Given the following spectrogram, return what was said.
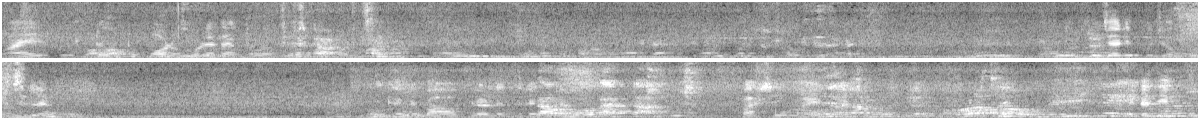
মায়ের রূপটা একটু বড় করে দেখানোর চেষ্টা করছি পূজারি পুজো করছিলেন এখানে বাবা ভোলানাথের একটা পাশে মায়ের পাশে এটা দেখুন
